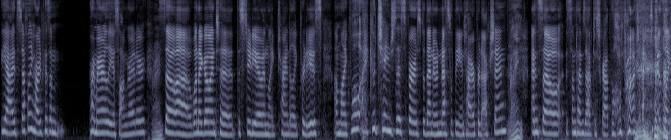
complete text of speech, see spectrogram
yeah, it's definitely hard because I'm primarily a songwriter. So uh, when I go into the studio and like trying to like produce, I'm like, well, I could change this first, but then it would mess with the entire production. Right. And so sometimes I have to scrap the whole project because like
